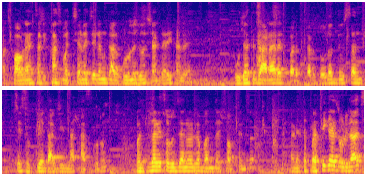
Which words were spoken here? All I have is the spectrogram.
आज पाहुण्यांसाठी खास मच्छी आणायची कारण काल पूर्ण दिवस शाकाहारी खाल्लंय उद्या ते जाणार आहेत परत. कारण दोनच दिवसांची सुट्टी आहे दाजींना खास करून. पंचवीस आणि सव्वीस जानेवारीला बंद आहे शॉप त्यांचं. आणि आता प्रतीक आहे जोडीला आज.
